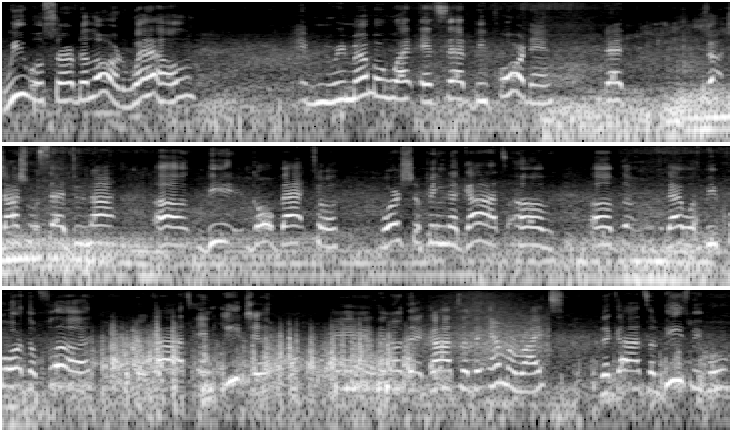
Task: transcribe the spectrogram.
we will serve the Lord. Well, remember what it said before then, that Joshua said, do not uh, be go back to worshiping the gods of of the that was before the flood, the gods in Egypt, and you know the gods of the Amorites, the gods of these people.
